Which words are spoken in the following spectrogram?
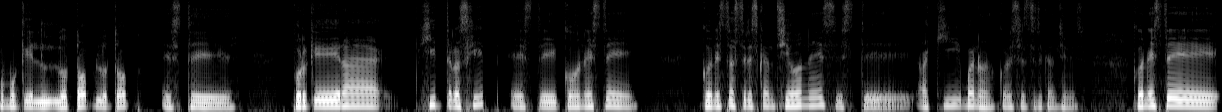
como que lo top, lo top, este, porque era hit tras hit, este, con este, con estas tres canciones, este, aquí, bueno, con estas tres canciones, con este,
